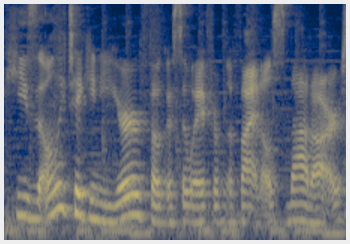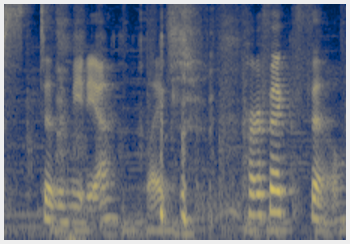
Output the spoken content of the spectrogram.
he's only taking your focus away from the finals, not ours, to the media. Like, perfect Phil.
